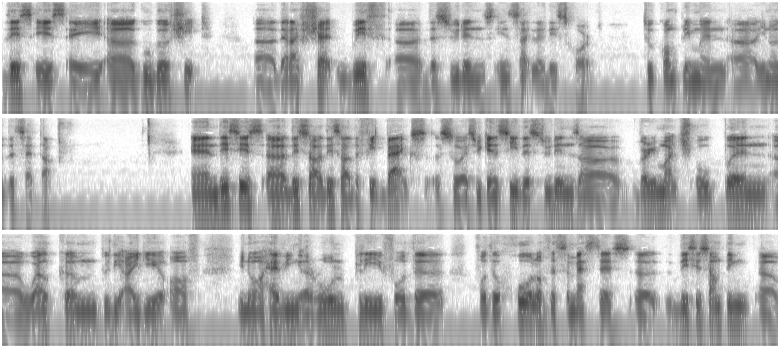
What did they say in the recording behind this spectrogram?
this is a uh, Google Sheet uh, that I've shared with uh, the students inside the Discord to complement, uh, you know, the setup. And this is uh, these are these are the feedbacks. So as you can see, the students are very much open, uh, welcome to the idea of, you know, having a role play for the for the whole of the semesters. Uh, this is something, uh,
